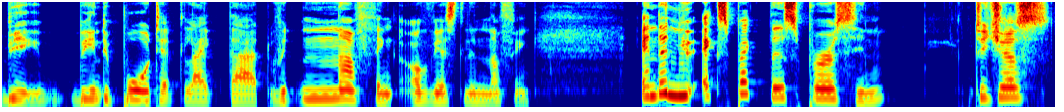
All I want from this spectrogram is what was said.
be being deported like that with nothing, obviously nothing. And then you expect this person to just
